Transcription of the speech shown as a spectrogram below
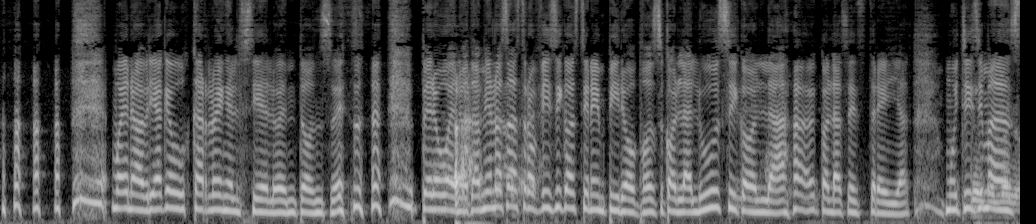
bueno, habría que buscarlo en el cielo entonces. Pero bueno, también los astrofísicos tienen piropos con la luz y con la con las estrellas. Muchísimas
